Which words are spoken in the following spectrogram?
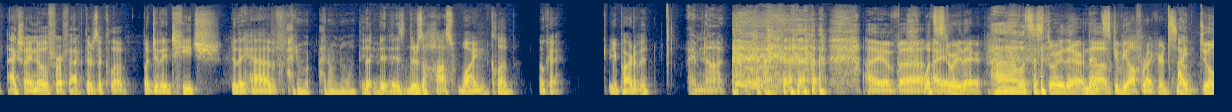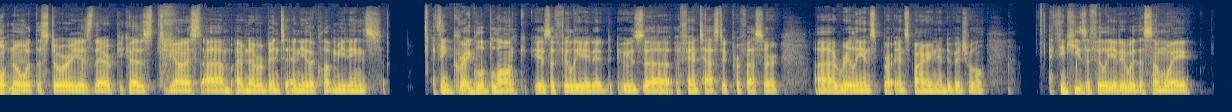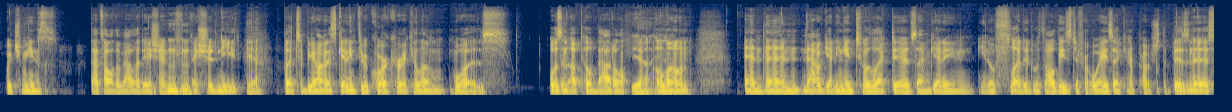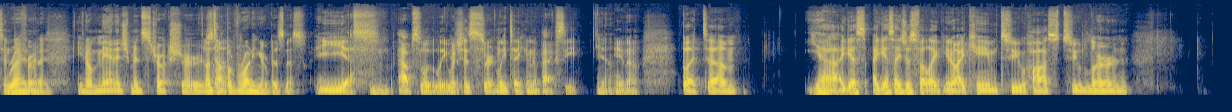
Actually, I know for a fact there's a club. But do they teach? Do they have? I don't I don't know what they do. in that Is, club. there's a Haas wine club. Okay, are you part of it? I'm not. I have. Uh, What's the I- story there? Ah, what's the story there? And then Um, could be off record. So I don't know what the story is there because, to be honest, um, I've never been to any of the club meetings. I think Greg La Blanc is affiliated, who's a, a fantastic professor, uh, really insp- inspiring individual. I think he's affiliated with it some way, which means that's all the validation I should need. Yeah. But to be honest, getting through core curriculum was was an uphill battle Yeah, yeah. alone. And then now getting into electives, I'm getting, you know, flooded with all these different ways I can approach the business and Right, different, right. you know, management structures. on top and- of running your business. Yes, absolutely, which has certainly taken a back seat. Yeah. You know. But um yeah, I guess I guess I just felt like, you know, I came to Haas to learn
